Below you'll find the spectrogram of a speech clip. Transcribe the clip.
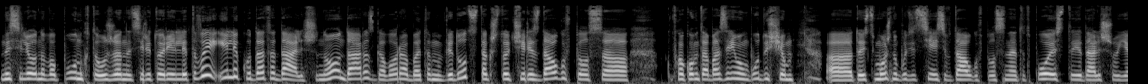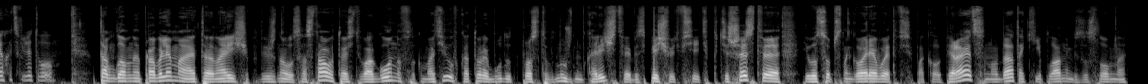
населенного пункта уже на территории Литвы или куда-то дальше. Но да, разговоры об этом ведутся, так что через Даугавпилс э, в каком-то обозримом будущем, э, то есть можно будет сесть в Даугавпилс на этот поезд и дальше уехать в Литву. Там главная проблема — это наличие подвижного состава, то есть вагонов, локомотивов, которые будут просто в нужном количестве обеспечивать все эти путешествия. И вот, собственно говоря, в это все пока упирается. Но да, такие планы, безусловно,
